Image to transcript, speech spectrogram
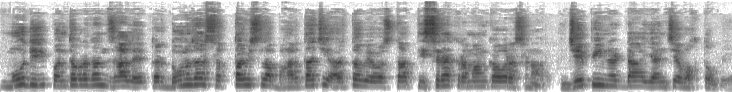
मोदी पंतप्रधान झाले तर दोन हजार सत्तावीस ला भारताची अर्थव्यवस्था तिसऱ्या क्रमांकावर असणार जे पी नड्डा यांचे वक्तव्य.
